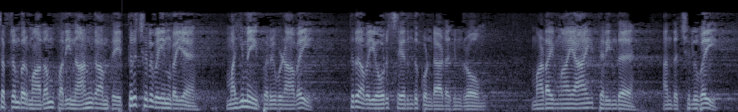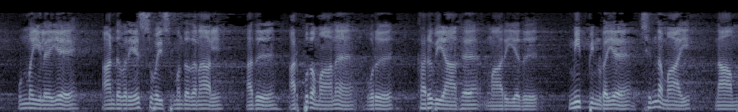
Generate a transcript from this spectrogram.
செப்டம்பர் மாதம் பதினான்காம் தேதி திருச்சிலுவையினுடைய மகிமை பெருவிழாவை திரு அவையோடு சேர்ந்து கொண்டாடுகின்றோம். மடைமாயாய் தெரிந்த அந்த சிலுவை உண்மையிலேயே ஆண்டவர் இயேசுவை சுமந்ததனால் அது அற்புதமான ஒரு கருவியாக மாறியது. மீட்பினுடைய சின்னமாய் நாம்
